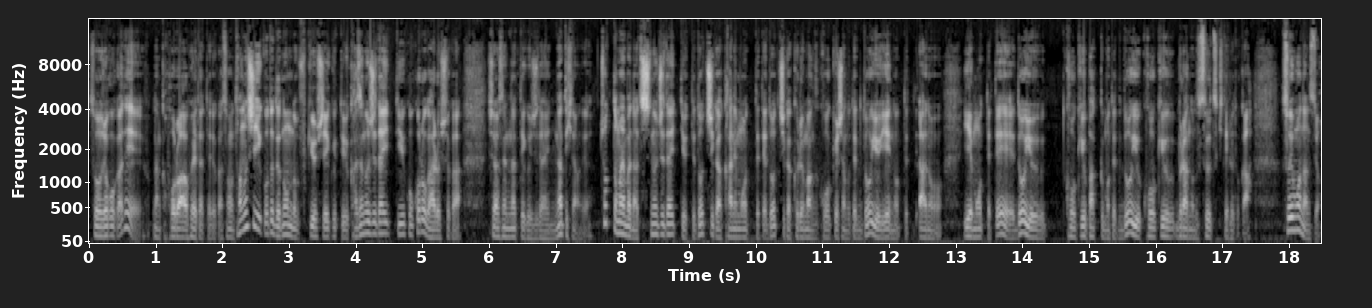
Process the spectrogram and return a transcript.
相乗効果で、なんかフォロワー増えたりとか、その楽しいことでどんどん普及していくっていう風の時代っていう心がある人が幸せになっていく時代になってきたので、ちょっと前までは土の時代って言って、どっちが金持ってて、どっちが車が高級車乗ってて、どういう家乗ってて、あの、家持ってて、どういう高級バッグ持ってて、どういう高級ブランドのスーツ着てるとか、そういうもんなんですよ。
